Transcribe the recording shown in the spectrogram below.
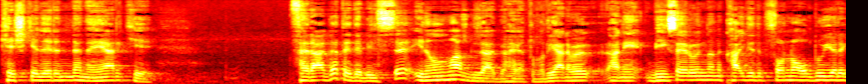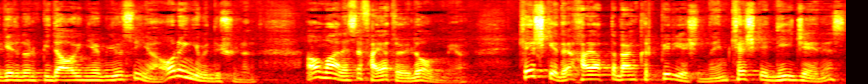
keşkelerinden eğer ki feragat edebilse inanılmaz güzel bir hayat olur. Yani böyle hani bilgisayar oyunlarını kaydedip sonra olduğu yere geri dönüp bir daha oynayabiliyorsun ya. Onun gibi düşünün. Ama maalesef hayat öyle olmuyor. Keşke de hayatta ben 41 yaşındayım. Keşke diyeceğiniz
